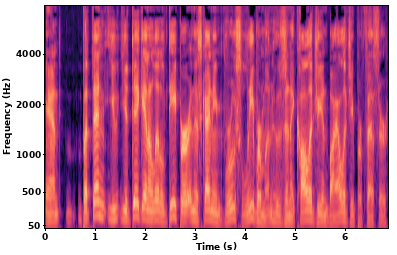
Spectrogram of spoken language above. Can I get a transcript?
And but then you you dig in a little deeper, and this guy named Bruce Lieberman, who's an ecology and biology professor,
